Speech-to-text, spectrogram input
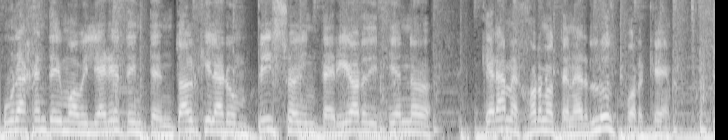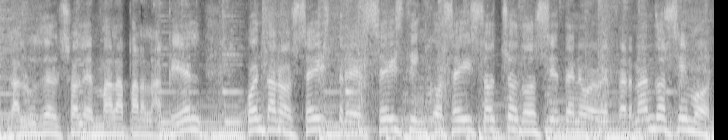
Un agente inmobiliario te intentó alquilar un piso interior diciendo que era mejor no tener luz porque la luz del sol es mala para la piel. Cuéntanos 636568279. Fernando Simón.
